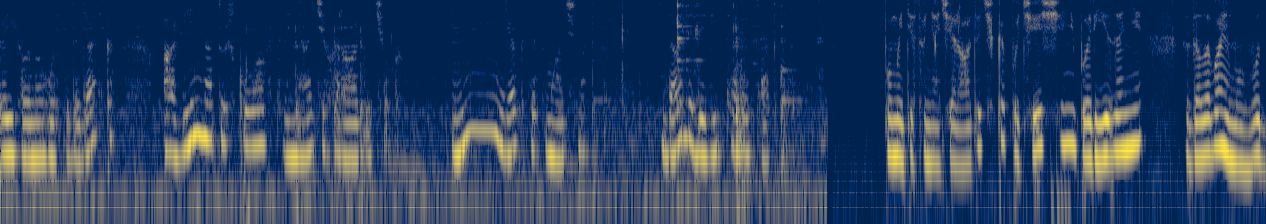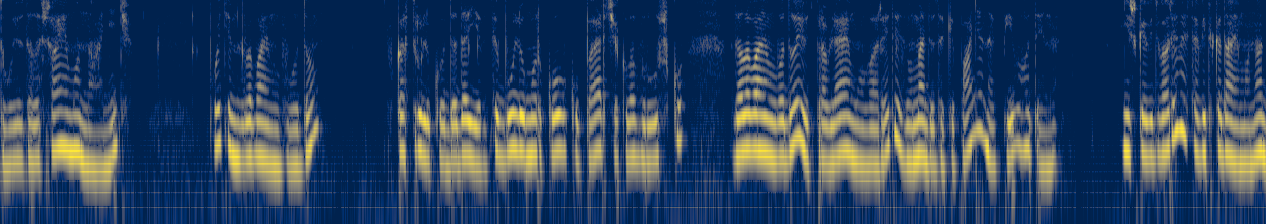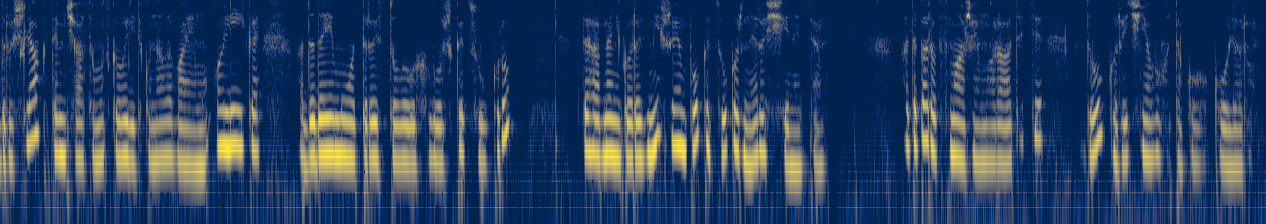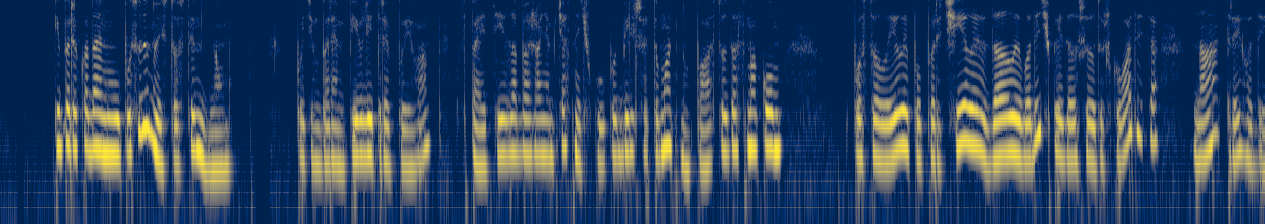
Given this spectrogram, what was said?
Приїхали ми в гості до дядька, а він натушкував свинячих ратичок. Ммм, як це смачно. Далі дивіться рецепт. Помиті свинячі ратички, почищені, порізані, заливаємо водою, залишаємо на ніч. Потім зливаємо воду. В каструльку додаємо цибулю, морковку, перчик, лаврушку. Заливаємо водою і відправляємо варити з моменту закипання на півгодини. Ніжки відварилися, відкидаємо на друшляк, тим часом у сковорідку наливаємо олійки, додаємо 3 столових ложки цукру. Все гарненько розмішуємо, поки цукор не розчиниться. А тепер обсмажуємо ратиці до коричневого такого кольору. І перекладаємо у посудину із товстим дном. Потім беремо пів літри пива, спеції за бажанням, часничку побільше, томатну пасту за смаком, посолили, поперчили, залили водичкою і залишили тушкуватися на 3 години.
